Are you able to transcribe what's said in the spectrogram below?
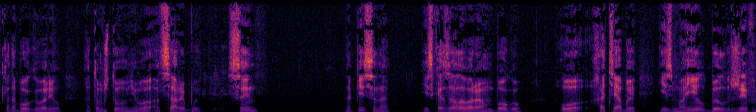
когда Бог говорил о том, что у него от Сары будет сын, написано, и сказал Авраам Богу, о, хотя бы Измаил был жив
